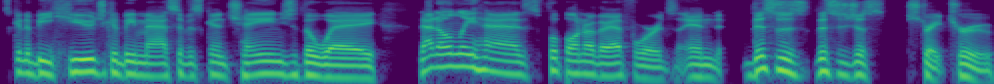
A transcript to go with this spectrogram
It's going to be huge. Going to be massive. It's going to change the way not only has football and other f words, and this is this is just straight true.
